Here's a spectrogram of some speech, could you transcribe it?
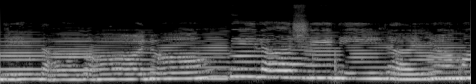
বৃন্দাবন বিলাসিনী রাই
